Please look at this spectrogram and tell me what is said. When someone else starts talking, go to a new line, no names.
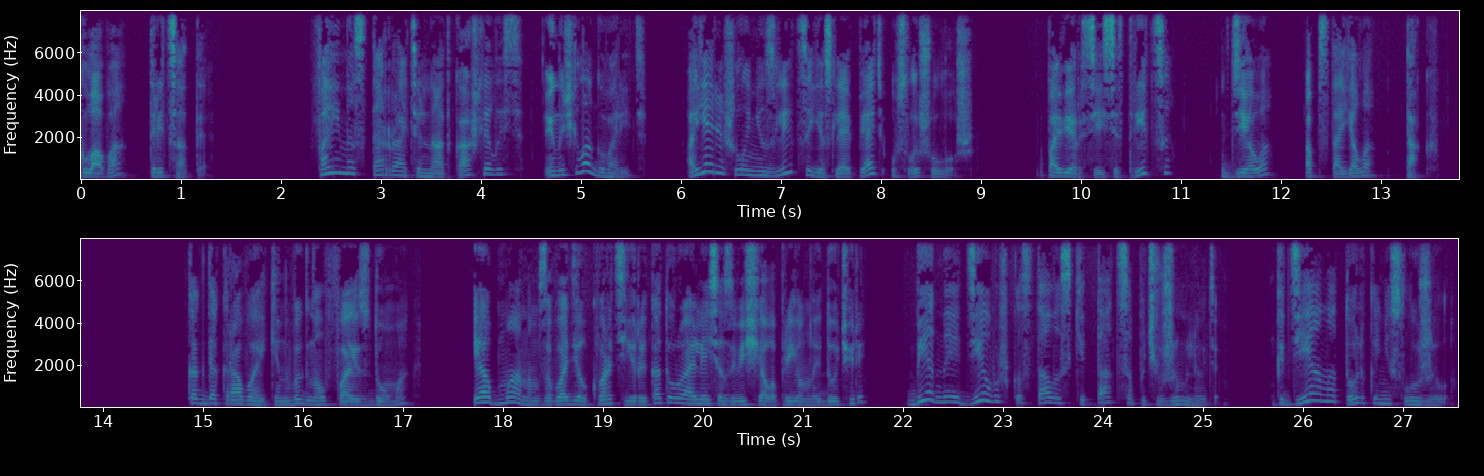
Глава 30. Фаина старательно откашлялась и начала говорить, а я решила не злиться, если опять услышу ложь. По версии сестрицы, дело обстояло так. Когда Каравайкин выгнал Фа из дома и обманом завладел квартирой, которую Олеся завещала приемной дочери, бедная девушка стала скитаться по чужим людям. Где она только не служила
